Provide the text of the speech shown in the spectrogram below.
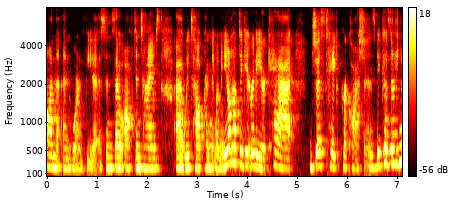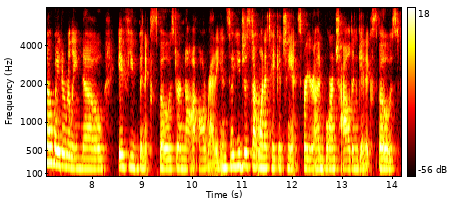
on the unborn fetus. And so oftentimes uh, we tell pregnant women, you don't have to get rid of your cat, just take precautions because there's no way to really know if you've been exposed or not already. And so you just don't want to take a chance for your unborn child and get exposed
